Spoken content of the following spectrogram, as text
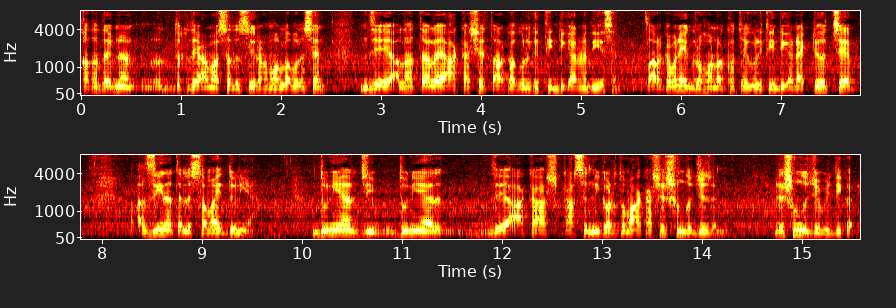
কথাতে আমার সদস্য রহমাল্লাহ বলেছেন যে, আল্লাহ তালা আকাশের তারকাগুলিকে তিনটি কারণে দিয়েছেন। তারকা মানে গ্রহ নক্ষত্র এগুলি তিনটি কারণ। একটি হচ্ছে জিনাতাল সামাই দুনিয়া। দুনিয়ার জীব, দুনিয়ার যে আকাশ, কাছের নিকটতম আকাশের সৌন্দর্যের জন্য। এটা সৌন্দর্য বৃদ্ধি করে।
